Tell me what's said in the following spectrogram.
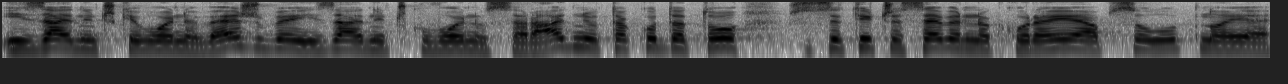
i zajedničke vojne vežbe i zajedničku vojnu saradnju, tako da to što se tiče Severne Koreje apsolutno je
